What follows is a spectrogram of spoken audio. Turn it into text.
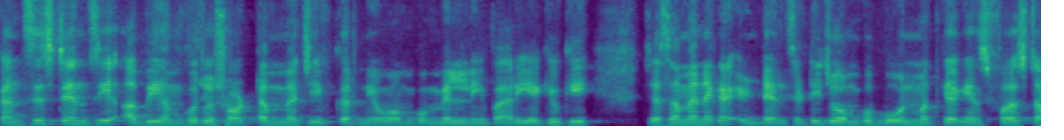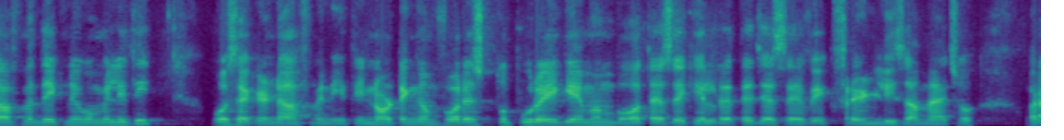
कंसिस्टेंसी अभी हमको जो शॉर्ट टर्म में अचीव करनी है, वो हमको मिल नहीं पा रही है, क्योंकि जैसा मैंने कहा इंटेंसिटी जो हमको बोनमत के अगेंस्ट फ़र्स्ट हाफ़ में देखने को मिली थी, वो सेकंड हाफ़ में नहीं थी। नॉटिंगम फॉरेस्ट तो पूरा ही गेम हम बहुत ऐसे खेल रहे थे, जैसे एक फ्रेंडली सा मैच हो। और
